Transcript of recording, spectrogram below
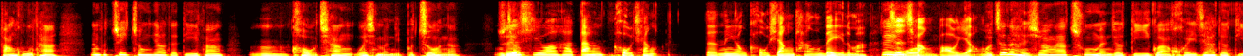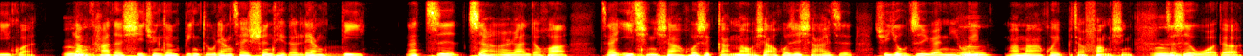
防护它，那么最重要的地方，嗯，口腔为什么你不做呢？你就希望它当口腔。的那种口香糖类的嘛，日常保养。我真的很希望他出门就滴一管，回家就滴一管，嗯、让他的细菌跟病毒量在身体的量低。嗯、那自自然而然的话，在疫情下，或是感冒下，或是小孩子去幼稚园，你会妈妈、嗯、会比较放心。嗯、这是我的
